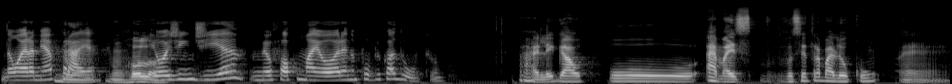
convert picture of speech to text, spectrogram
não era minha praia. Não, não rolou. E hoje em dia, meu foco maior é no público adulto. Ah, legal. O... Ah, mas você trabalhou com. é,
